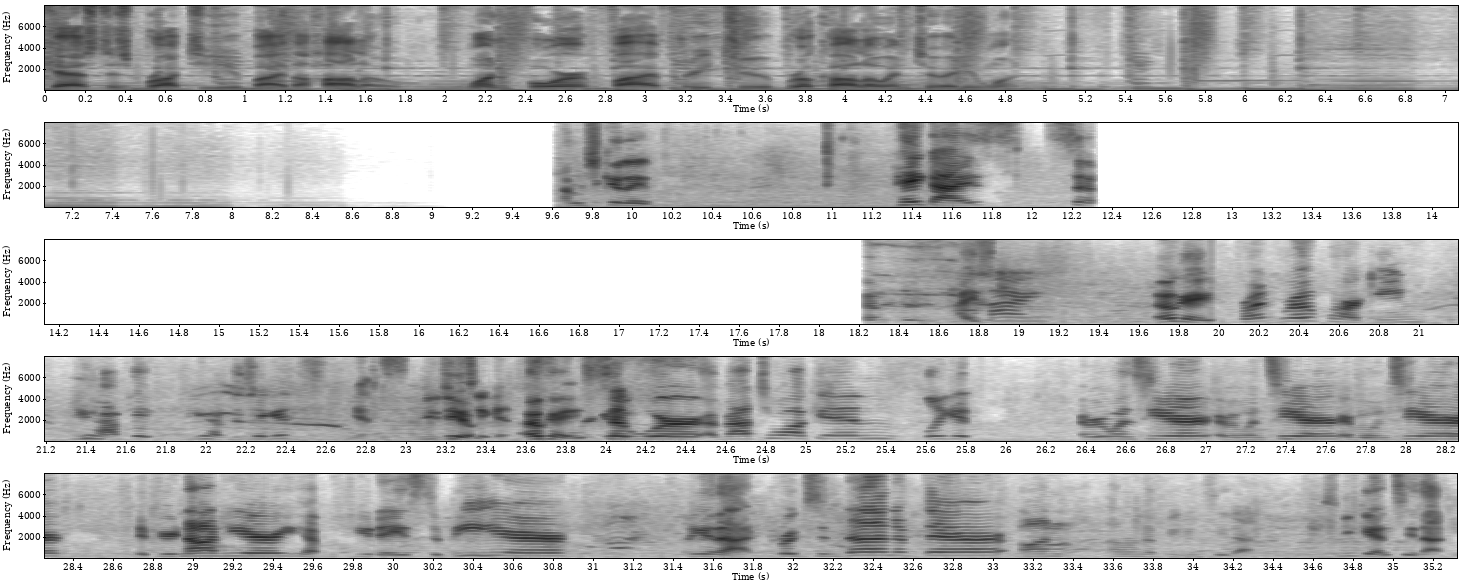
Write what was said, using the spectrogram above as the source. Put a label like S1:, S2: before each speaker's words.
S1: podcast is brought to you by The Hollow, 14532 Brook Hollow and 281.
S2: I'm just gonna. Hey guys, so hi. Okay, front row parking. You have the you have the tickets.
S3: Yes,
S2: You
S3: the
S2: do.
S3: Tickets.
S2: Okay,
S3: We're
S2: so
S3: good.
S2: we're about to walk in. Look at everyone's here. Everyone's here. Everyone's here. If you're not here, you have a few days to be here. Look at that, Brooks and Dunn up there. On I don't know if you can see that. You can't see that.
